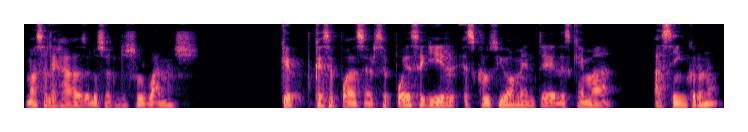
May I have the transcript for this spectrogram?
más alejadas de los centros urbanos, ¿qué, qué se puede hacer? ¿Se puede seguir exclusivamente el esquema asíncrono,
